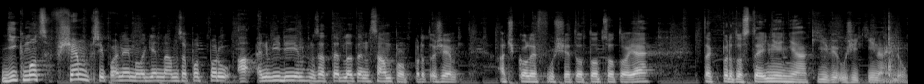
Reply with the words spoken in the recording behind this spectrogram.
Dík moc všem připojeným legendám za podporu a NVD za tenhle ten sample, protože ačkoliv už je to to, co to je, tak proto stejně nějaký využití najdu.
